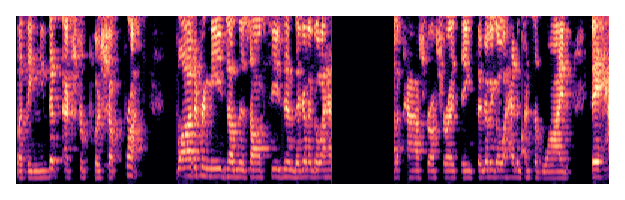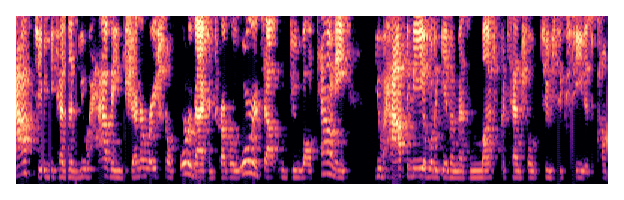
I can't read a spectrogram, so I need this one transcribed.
but they need that extra push up front. A lot of different needs on this offseason. They're going to go ahead a pass rusher, I think. They're going to go ahead and offensive line. They have to because if you have a generational quarterback in Trevor Lawrence out in Duval County, you have to be able to give him as much potential to succeed as possible.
